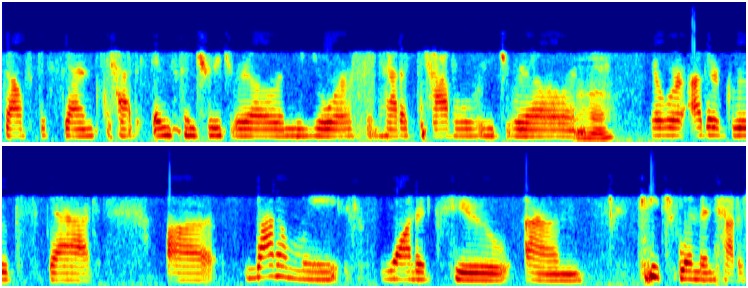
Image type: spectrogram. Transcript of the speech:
Self-Defense had infantry drill in New York and had a cavalry drill, and Uh-huh. there were other groups that uh, not only wanted to um, teach women how to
